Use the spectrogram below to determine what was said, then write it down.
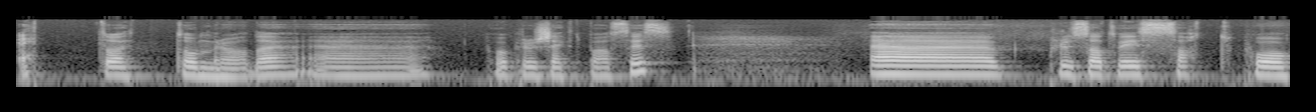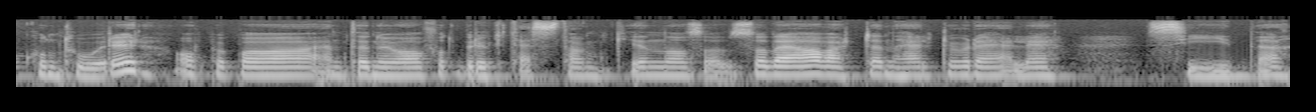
ett og ett område på prosjektbasis. Eh, pluss at vi satt på kontorer oppe på NTNU og har fått brukt testtanken. Så, så, det har vært en helt uvurderlig side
